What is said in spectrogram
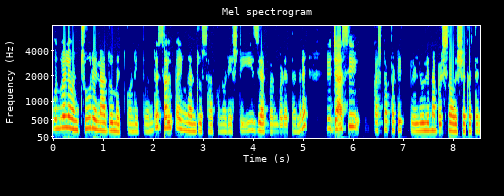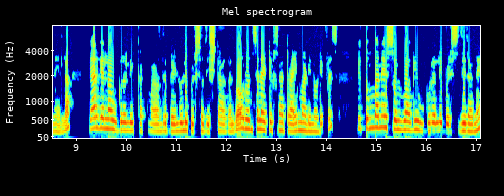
ಒಂದು ವೇಳೆ ಒಂದು ಚೂರು ಏನಾದರೂ ಮೆತ್ಕೊಂಡಿತ್ತು ಅಂದರೆ ಸ್ವಲ್ಪ ಹಿಂಗಂದ್ರೂ ಸಾಕು ನೋಡಿ ಎಷ್ಟು ಈಸಿಯಾಗಿ ಬಂದ್ಬಿಡುತ್ತೆ ಅಂದರೆ ನೀವು ಜಾಸ್ತಿ ಕಷ್ಟಪಟ್ಟು ಬೆಳ್ಳುಳ್ಳಿನ ಬಿಡಿಸೋ ಅವಶ್ಯಕತೆನೇ ಇಲ್ಲ. ಯಾರಿಗೆಲ್ಲ ಉಗುರಲ್ಲಿ ಕಟ್ ಮಾ, ಅಂದರೆ ಬೆಳ್ಳುಳ್ಳಿ ಬಿಡಿಸೋದು ಇಷ್ಟ ಆಗಲ್ವೋ, ಅವ್ರು ಒಂದ್ಸಲ ಈ ಟಿಪ್ಸ್ನ ಟ್ರೈ ಮಾಡಿ ನೋಡಿ ಫ್ರೆಂಡ್ಸ್ ನೀವು ತುಂಬಾ ಸುಲಭವಾಗಿ ಉಗುರಲ್ಲಿ ಬಿಡಿಸ್ದಿರಾನೆ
